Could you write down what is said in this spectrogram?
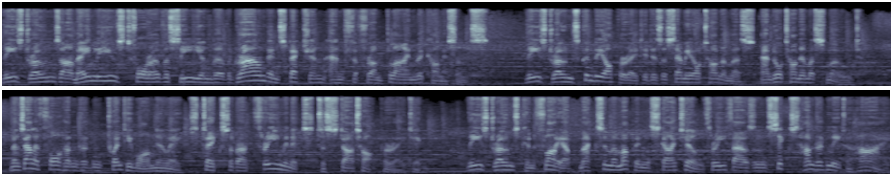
These drones are mainly used for oversea and overground inspection and for frontline reconnaissance. These drones can be operated as a semi-autonomous and autonomous mode. The Zala 42108 takes about 3 minutes to start operating. These drones can fly up maximum up in the sky till 3600 meter high.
